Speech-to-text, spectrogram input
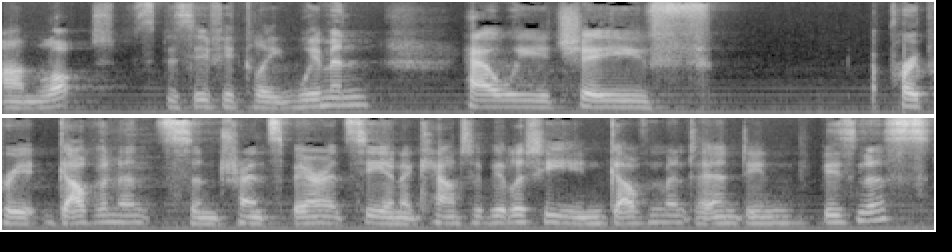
unlocked, specifically women, how we achieve appropriate governance and transparency and accountability in government and in business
